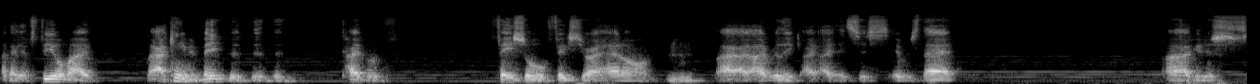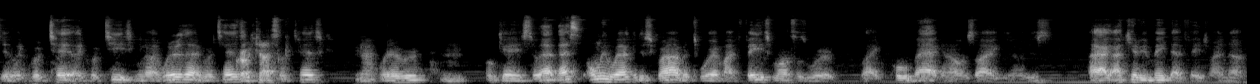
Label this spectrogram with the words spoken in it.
Like I could feel my. Like I can't even make the the, the type of facial fixture I had on. Mhm. I, I really. I, I. It's just. It was that. I I could just see like grotesque, like grotesque. You know, like what is that? Grotesque. Grotesque. Grotesque. Yeah. Whatever. Mhm. Okay, so that that's the only way I could describe it to where my face muscles were like pulled back, and I was like, you know, just I, I can't even make that face right now.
